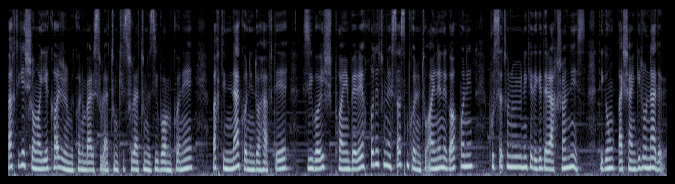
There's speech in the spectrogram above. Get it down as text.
وقتی که شما یه کاری رو می‌کنین برای صورتتون که صورتتون رو زیبا می‌کنه وقتی نکنین دو هفته زیباییش پایین بره خودتون احساس می‌کنین تو آینه نگاه کنین پوستتون رو می‌بینین که دیگه درخشان نیست. دیگه اون قشنگی رو نداره.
